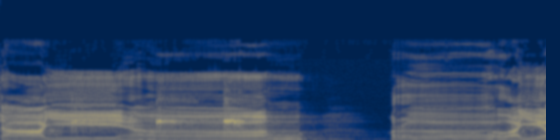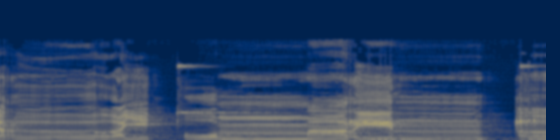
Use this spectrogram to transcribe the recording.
ใจ រឿយរឿយភូមិមារិនអឺ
